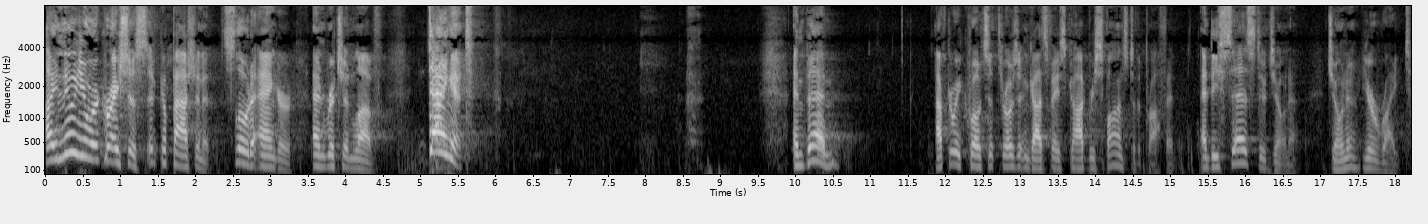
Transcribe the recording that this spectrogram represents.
I knew you were gracious and compassionate, slow to anger, and rich in love. Dang it! And then, after he quotes it, throws it in God's face, God responds to the prophet. And he says to Jonah, Jonah, you're right.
